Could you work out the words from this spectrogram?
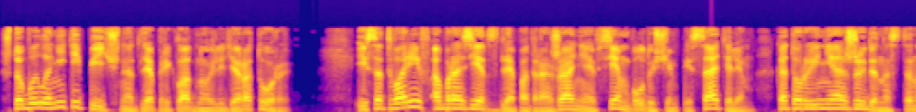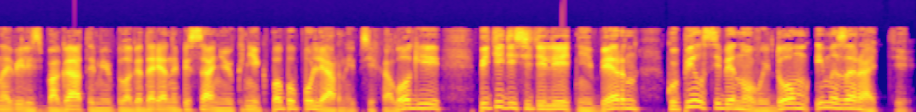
что было нетипично для прикладной литературы и сотворив образец для подражания всем будущим писателям, которые неожиданно становились богатыми благодаря написанию книг по популярной психологии, 50-летний Берн купил себе новый дом и Мазератти,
